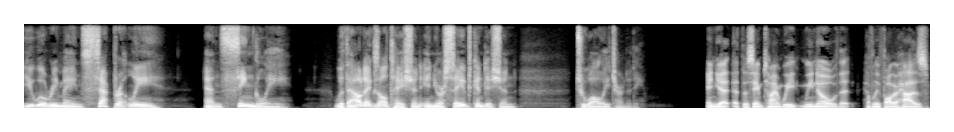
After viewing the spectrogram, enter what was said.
you will remain separately and singly without exaltation in your saved condition to all eternity. And yet at the same time we we know that Heavenly Father has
